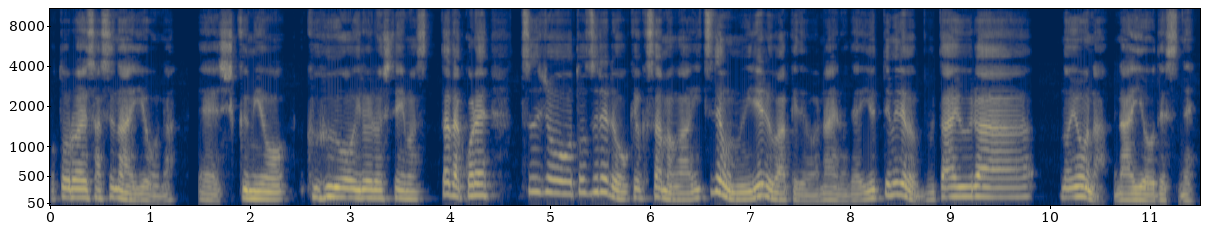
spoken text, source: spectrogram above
衰えさせないような、えー仕組みを、工夫をいろいろしています。ただこれ、通常訪れるお客様がいつでも見れるわけではないので、言ってみれば舞台裏のような内容ですね。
